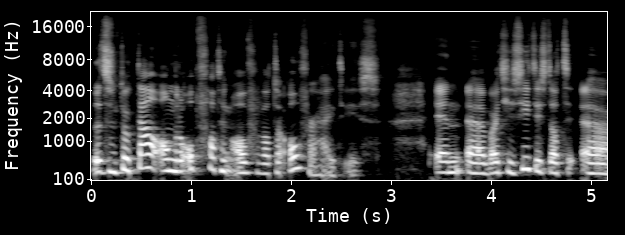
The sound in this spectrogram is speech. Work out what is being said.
Dat is een totaal andere opvatting over wat de overheid is. En uh, wat je ziet is dat uh,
